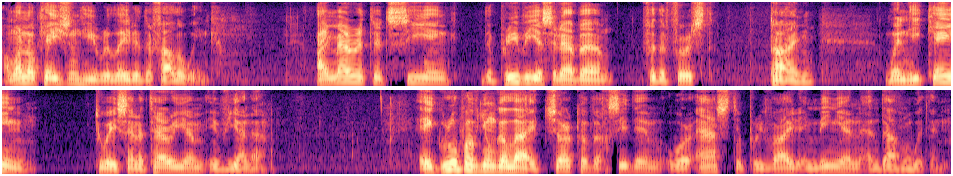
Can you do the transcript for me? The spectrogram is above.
On one occasion, he related the following I merited seeing the previous Rebbe for the first time when he came to a sanitarium in Vienna. A group of Jungalite, Chortkov Chassidim, were asked to provide a minyan and daven with him.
